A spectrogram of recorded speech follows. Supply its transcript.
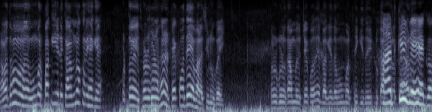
હવે તો ઉંમર પાકી એટલે કામ ન કરી શકે. પણ તોય થોડું ઘણું છે ને ટેકો દે અમારે સીનુભાઈ. થોડું ઘણું કામ ટેકો દે બાકી તો ઉંમર થઈ ગઈ તો એટલું કામ કેવી બેહેગો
